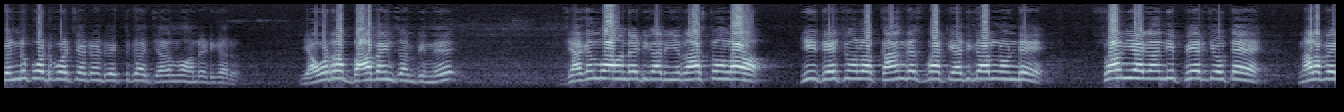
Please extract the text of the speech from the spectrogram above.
వెన్నుపోటు పొడిచేటువంటి వ్యక్తిగా జగన్మోహన్ రెడ్డి గారు. ఎవడరా బాబాయిని చంపింది? జగన్మోహన్ రెడ్డి గారు ఈ రాష్ట్రంలో ఈ దేశంలో కాంగ్రెస్ పార్టీ అధికారంలో ఉండి సోనియా గాంధీ పేరు చెబితే నలభై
